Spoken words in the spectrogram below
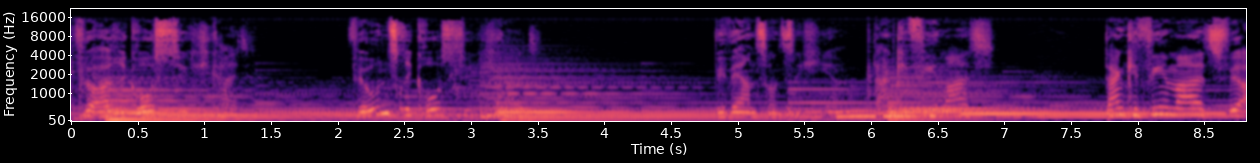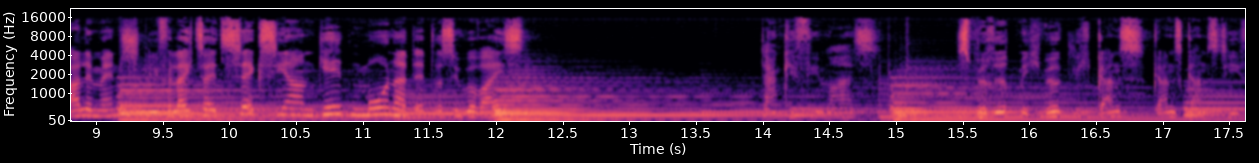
für eure Großzügigkeit, für unsere Großzügigkeit. Wir wären sonst nicht hier. Danke vielmals. Danke vielmals für alle Menschen, die vielleicht seit sechs Jahren jeden Monat etwas überweisen. Danke vielmals. Es berührt mich wirklich ganz, ganz, ganz tief.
